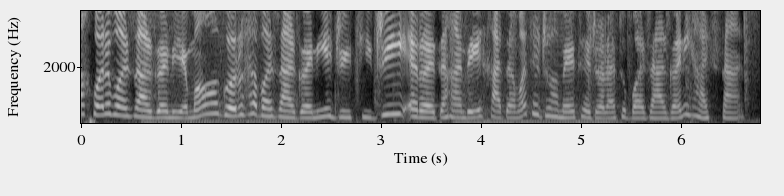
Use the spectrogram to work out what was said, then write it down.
اخبار بازرگانی ما گروه بازرگانی جی تی جی ارائه دهنده خدمات جامعه تجارت و بازرگانی هستند.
